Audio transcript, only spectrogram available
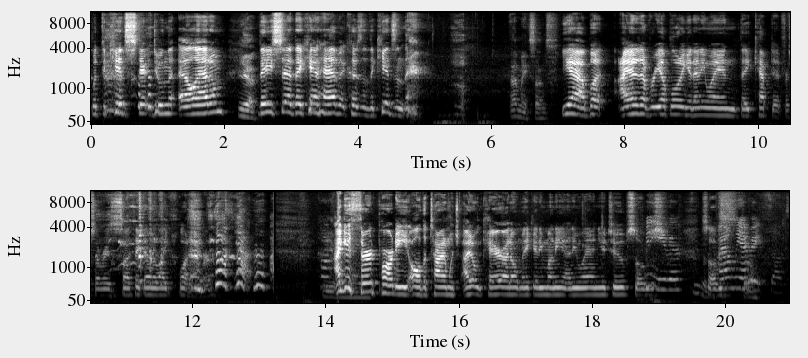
with the kids sta- doing the L at him, Yeah. they said they can't have it because of the kids in there. That makes sense. Yeah, but I ended up re-uploading it anyway, and they kept it for some reason. So I think they were like, whatever. Yeah. I get third party all the time, which I don't care. I don't make any money anyway on YouTube, so Me either. so I only have eight subs.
